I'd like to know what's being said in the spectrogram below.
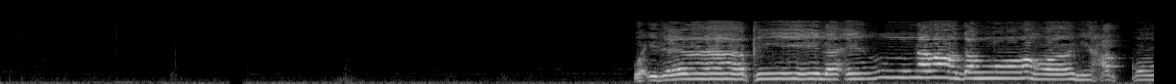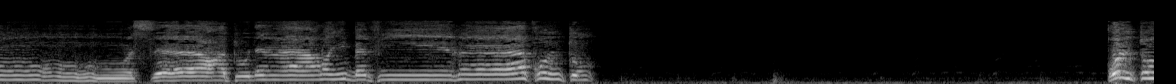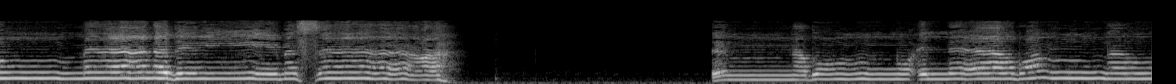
وإذا قيل إن وعد الله حق والساعة لا ريب فيها قلتم. قلتم ما ندري ما الساعة. إن نظن إلا ظنا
